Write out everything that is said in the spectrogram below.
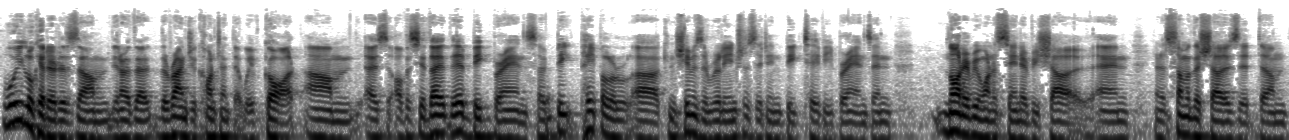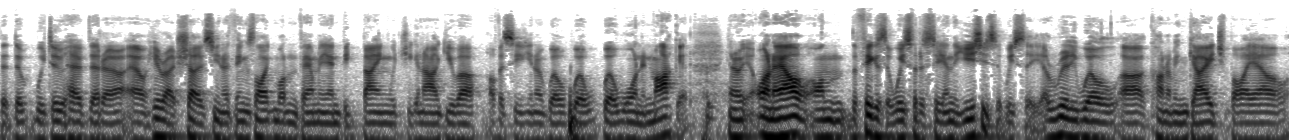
We look at it as um, you know the, the range of content that we've got um, as obviously they, they're big brands, so big people, are, uh, consumers are really interested in big TV brands, and not everyone has seen every show. And you know some of the shows that um, that, that we do have that are our hero shows, you know things like Modern Family and Big Bang, which you can argue are obviously you know well well well worn in market. You know on our on the figures that we sort of see and the usage that we see are really well uh, kind of engaged by our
